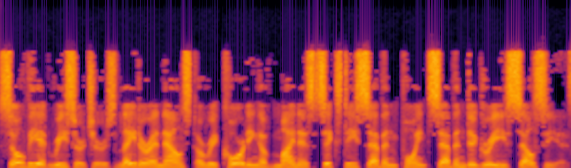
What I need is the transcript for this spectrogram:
Soviet researchers later announced a recording of minus 67.7 degrees Celsius,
